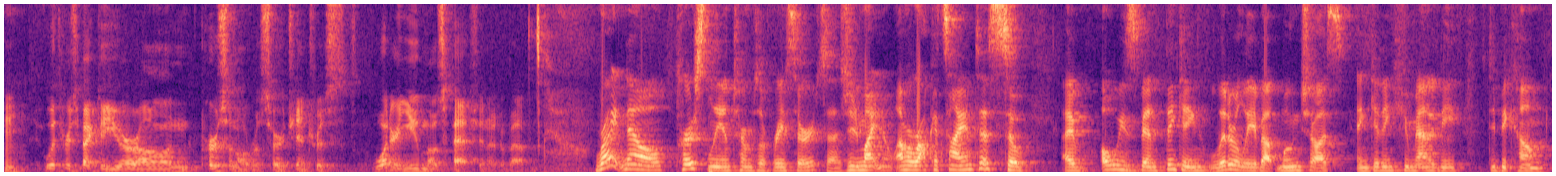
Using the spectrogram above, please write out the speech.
Hmm. With respect to your own personal research interests, what are you most passionate about? Right now, personally, in terms of research, as you might know, I'm a rocket scientist, so I've always been thinking literally about moonshots and getting humanity to become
